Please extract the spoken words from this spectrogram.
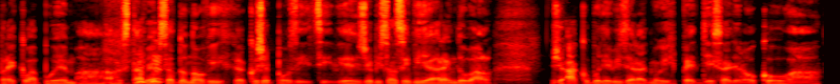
prekvapujem a, staviam sa do nových akože, pozícií. Vieš, že by som si vyarendoval, že ako bude vyzerať mojich 5-10 rokov a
